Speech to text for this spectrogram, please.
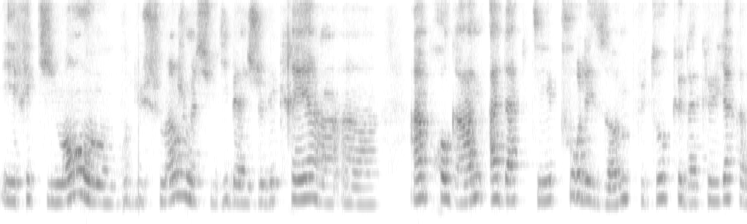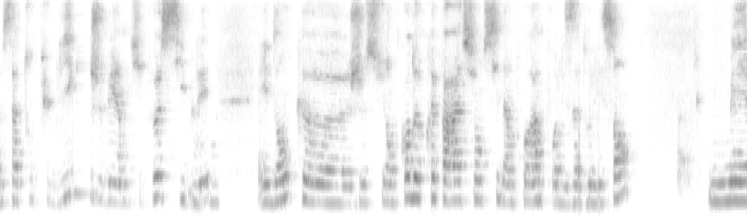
Et effectivement, au bout du chemin, je me suis dit, ben, je vais créer un, programme adapté pour les hommes plutôt que d'accueillir comme ça tout public. Je vais un petit peu cibler. Mhm. Et donc, je suis en cours de préparation aussi d'un programme pour les adolescents. Mais,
